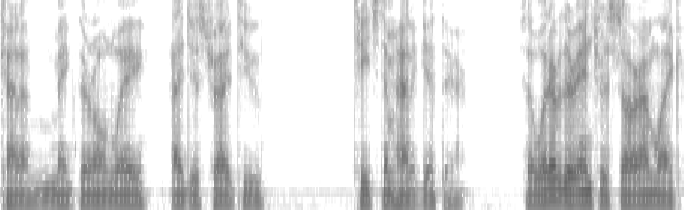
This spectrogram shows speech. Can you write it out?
kind of make their own way. I just try to teach them how to get there. So whatever their interests are, I'm like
